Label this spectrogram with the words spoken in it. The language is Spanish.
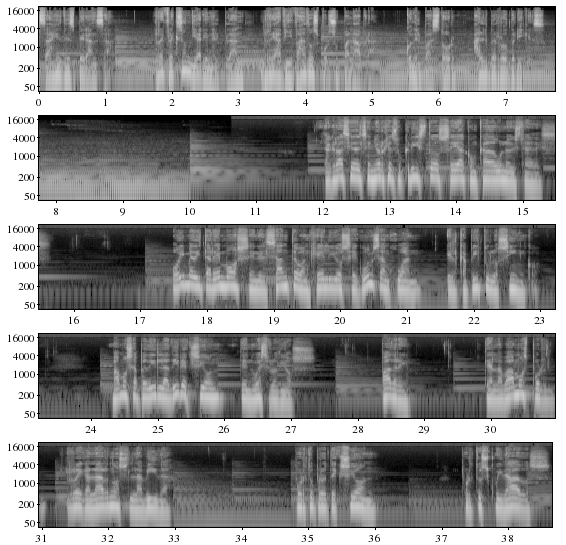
mensajes de esperanza. Reflexión diaria en el plan Reavivados por su palabra con el pastor Álvaro Rodríguez. La gracia del Señor Jesucristo sea con cada uno de ustedes. Hoy meditaremos en el Santo Evangelio según San Juan, el capítulo 5. Vamos a pedir la dirección de nuestro Dios. Padre, te alabamos por regalarnos la vida, por tu protección, por tus cuidados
